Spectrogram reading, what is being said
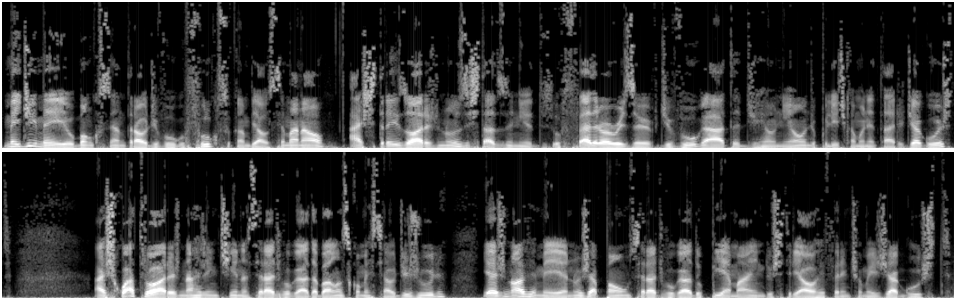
Meio-dia e meia, o Banco Central divulga o fluxo cambial semanal. Às 3 horas, nos Estados Unidos, o Federal Reserve divulga a ata de reunião de política monetária de agosto. Às 4 horas, na Argentina, será divulgada a balança comercial de julho e às 9h30, no Japão, será divulgado o PMI industrial referente ao mês de agosto.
